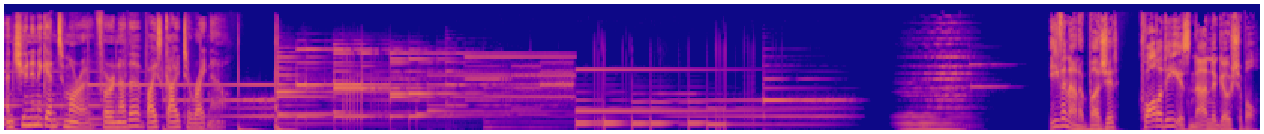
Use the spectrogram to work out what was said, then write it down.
And tune in again tomorrow for another Vice Guide to Right Now. Even on a budget, quality is non negotiable.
